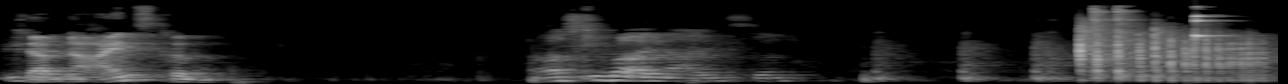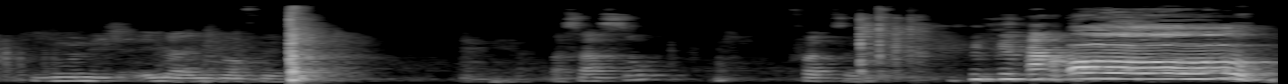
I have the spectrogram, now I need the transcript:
Ich habe eine Eins drin. Du hast überall eine Eins drin. Nur nicht in einen Würfel. Was hast du? 14. Oh!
